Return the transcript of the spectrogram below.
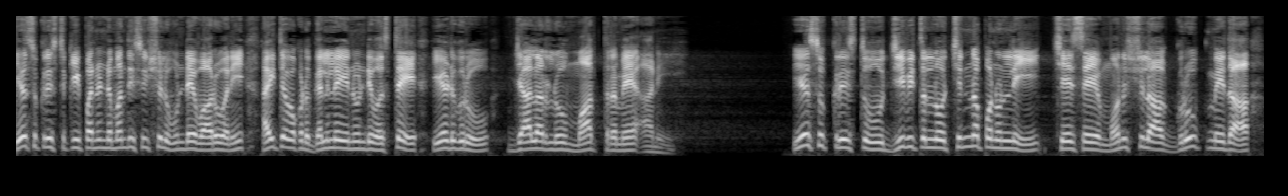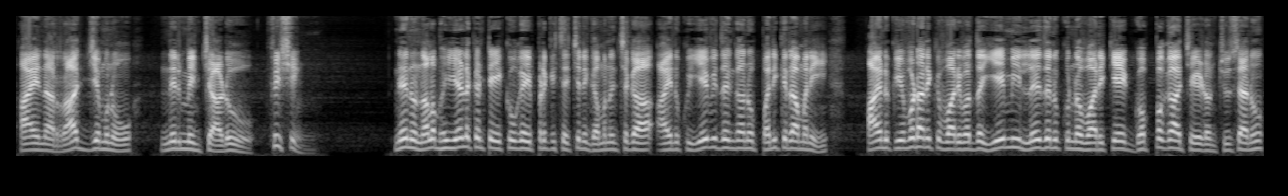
యేసుక్రీస్తుకి పన్నెండు మంది శిష్యులు ఉండేవారు అని. అయితే ఒకడు గలిలయ నుండి వస్తే ఏడుగురు జాలర్లు మాత్రమే అని. యేసుక్రీస్తు జీవితంలో చిన్న పనుల్ని చేసే మనుష్యుల గ్రూప్ మీద ఆయన రాజ్యమును నిర్మించాడు. ఫిషింగ్. నేను నలభై ఏళ్ళ కంటే ఎక్కువగా ఇప్పటికీ చర్చని గమనించగా ఆయనకు ఏ విధంగానూ పనికిరామని ఆయనకు ఇవ్వడానికి వారి వద్ద ఏమీ లేదనుకున్న వారికే గొప్పగా చేయడం చూశాను.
